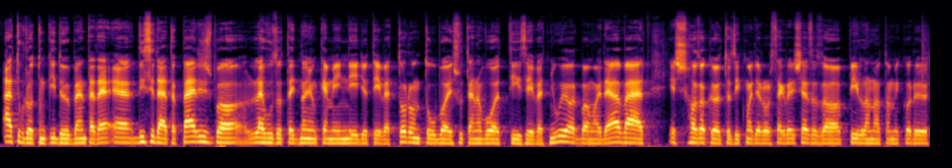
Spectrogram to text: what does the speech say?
átugrottunk időben, tehát e, e, diszidáltak Párizsba, lehúzott egy nagyon kemény négy-öt évet Torontóba, és utána volt tíz évet New Yorkba, majd elvált, és hazaköltözik Magyarországra, és ez az a pillanat, amikor ő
